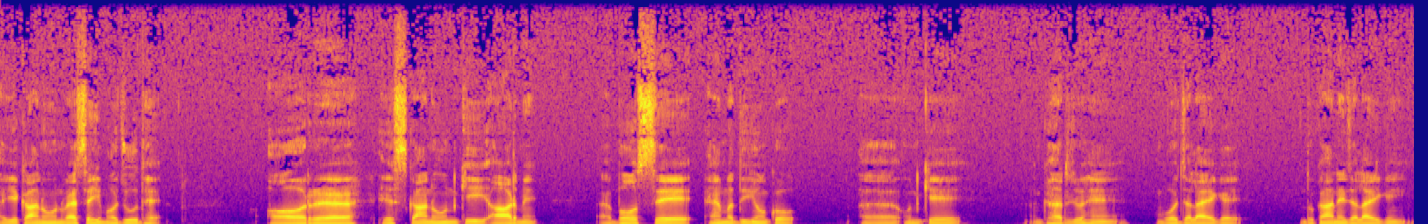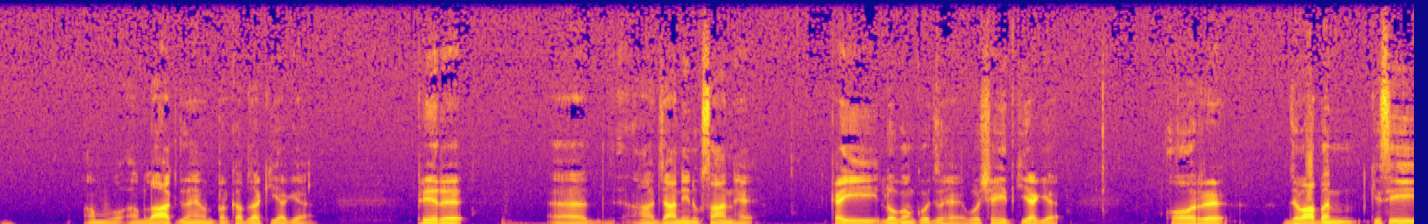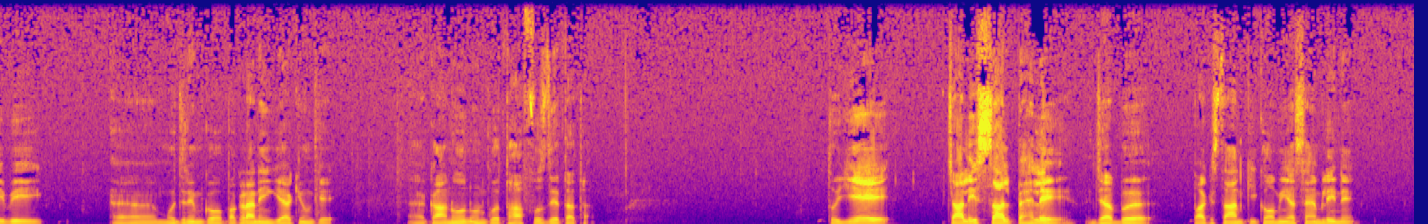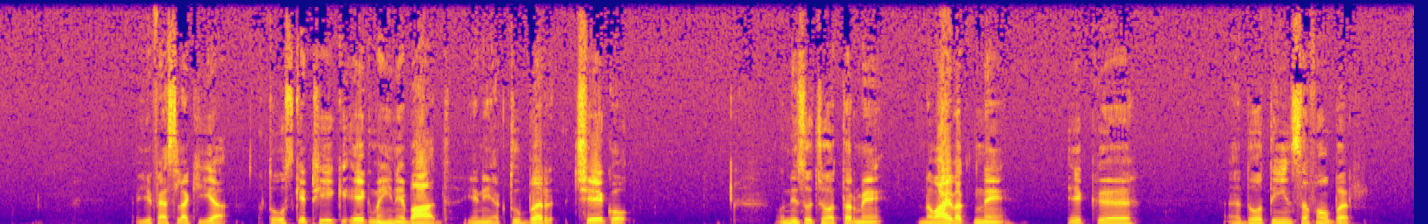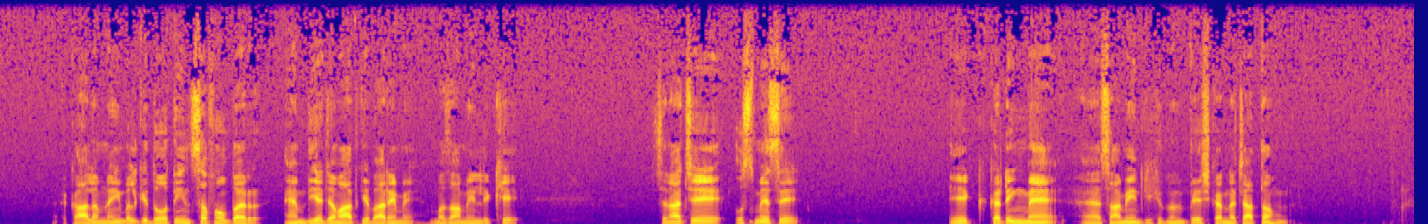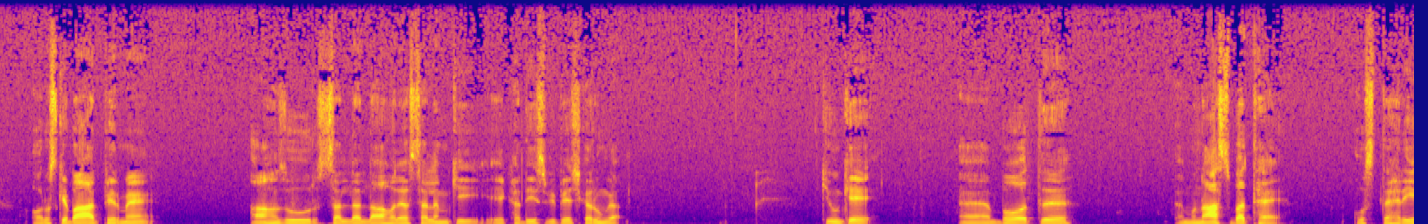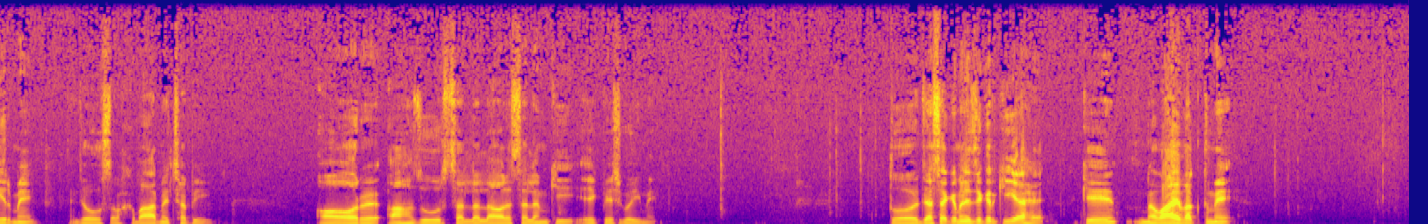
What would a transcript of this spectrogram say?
یہ قانون ویسے ہی موجود ہے اور اس قانون کی آڑ میں بہت سے احمدیوں کو ان کے گھر جو ہیں وہ جلائے گئے، دکانیں جلائی گئیں املاک جو ہیں ان پر قبضہ کیا گیا۔ پھر ہاں جانی نقصان ہے۔ کئی لوگوں کو جو ہے وہ شہید کیا گیا۔ اور جواباً کسی بھی مجرم کو پکڑا نہیں گیا کیونکہ قانون ان کو تحفظ دیتا تھا۔ تو یہ چالیس سال پہلے جب پاکستان کی قومی اسمبلی نے یہ فیصلہ کیا تو اس کے ٹھیک ایک مہینے بعد یعنی اکتوبر چھ کو انیس سو چوہتر میں نوائے وقت نے ایک دو تین صفوں پر، کالم نہیں بلکہ دو تین صفوں پر احمدیہ جماعت کے بارے میں مضامین لکھے۔ چنانچہ اس میں سے ایک کٹنگ میں سامعین کی خدمت میں پیش کرنا چاہتا ہوں اور اس کے بعد پھر میں آ حضور صلی اللہ علیہ وسلم کی ایک حدیث بھی پیش کروں گا۔ کیونکہ بہت مناسبت ہے اس تحریر میں جو اس اخبار میں چھپی اور آ حضور صلی اللہ علیہ وسلم کی ایک پیش گوئی میں۔ تو جیسا کہ میں نے ذکر کیا ہے کہ نوائے وقت میں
